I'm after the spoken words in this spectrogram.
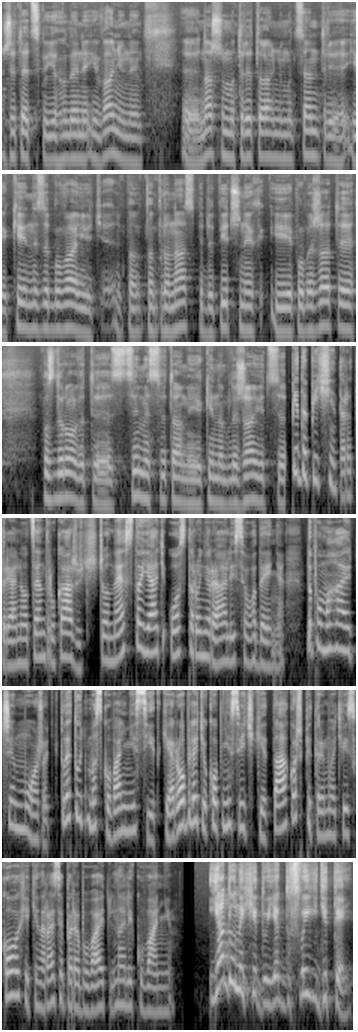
житецької Галини Іванівни, е, нашому територіальному центрі, які не забувають е, про нас, підопічних, і побажати поздоровити з цими святами, які наближаються. Підопічні територіального центру кажуть, що не стоять осторонь реалій сьогодення, допомагають чим можуть, плетуть маскувальні сітки, роблять окопні свічки. Також підтримують військових, які наразі перебувають на лікуванні. Я до них іду як до своїх дітей.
